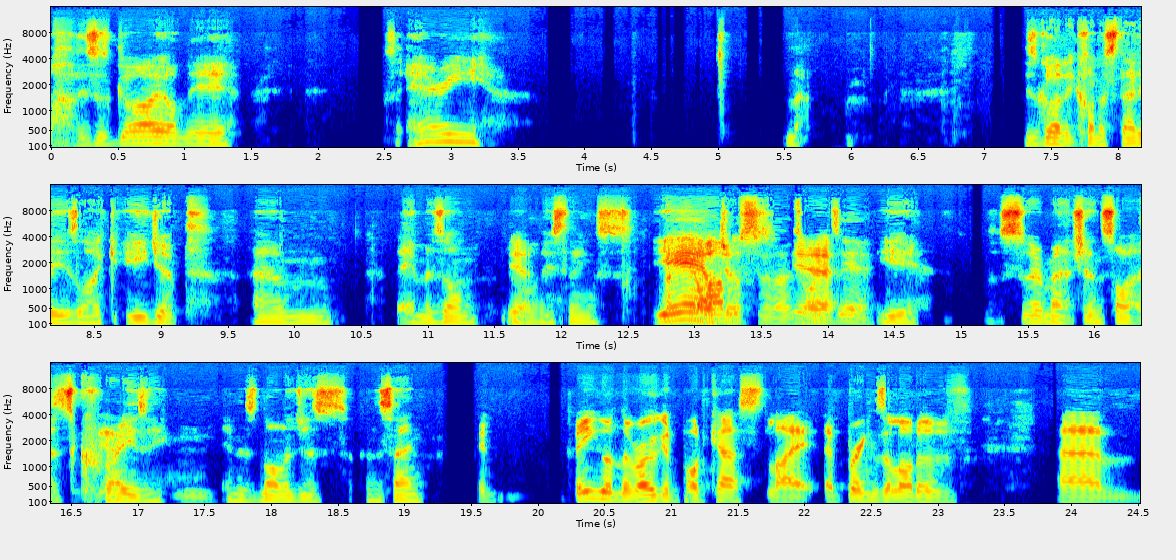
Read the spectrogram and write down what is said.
Oh, there's this guy on there. Is it Harry? No. This guy that kind of studies like Egypt, um, the Amazon, Yeah. all these things. Yeah, I've listened to those Yeah. ones, yeah. Yeah, so much insight. It's crazy, Mm. and his knowledge is insane. being on the Rogan podcast, like it brings a lot of, um,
